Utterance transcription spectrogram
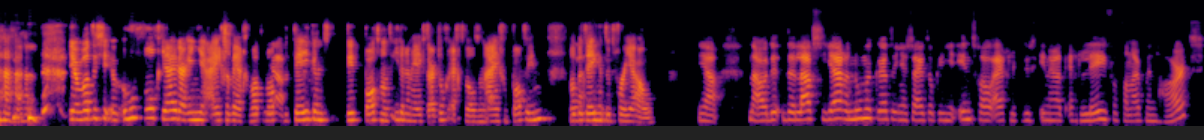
ja, wat is je, hoe volg jij daarin je eigen weg? Wat, wat ja. betekent dit pad? Want iedereen heeft daar toch echt wel zijn eigen pad in. Wat ja. betekent het voor jou? Ja, nou, de, de laatste jaren noem ik het, en je zei het ook in je intro, eigenlijk dus inderdaad echt leven vanuit mijn hart.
